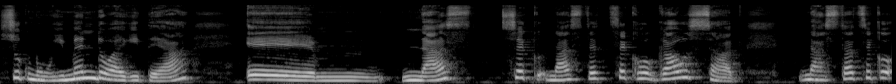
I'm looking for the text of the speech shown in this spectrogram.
zuk mugimendua egitea, e, naztetzeko gauzak, naztatzeko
